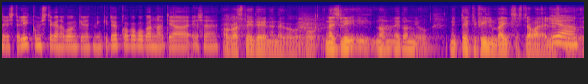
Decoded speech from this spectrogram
selliste liikumistega, nagu ongi need mingid ökokogukonnad ja, ja see aga kas te ei tee nendega kogu, näiteks li-, noh, neid on ju, nüüd tehti film väiksest jalajäljest,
